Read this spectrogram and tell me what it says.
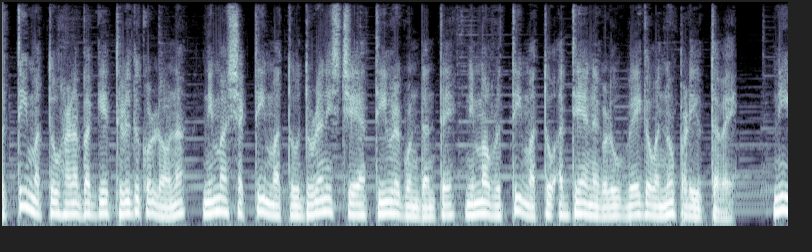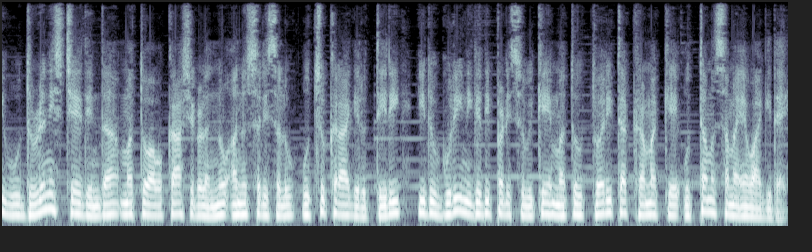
ವೃತ್ತಿ ಮತ್ತು ಹಣ ಬಗ್ಗೆ ತಿಳಿದುಕೊಳ್ಳೋಣ. ನಿಮ್ಮ ಶಕ್ತಿ ಮತ್ತು ದೃಢನಿಶ್ಚಯ ತೀವ್ರಗೊಂಡಂತೆ ನಿಮ್ಮ ವೃತ್ತಿ ಮತ್ತು ಅಧ್ಯಯನಗಳು ವೇಗವನ್ನು ಪಡೆಯುತ್ತವೆ. ನೀವು ದೃಢನಿಶ್ಚಯದಿಂದ ಮತ್ತು ಅವಕಾಶಗಳನ್ನು ಅನುಸರಿಸಲು ಉತ್ಸುಕರಾಗಿರುತ್ತೀರಿ. ಇದು ಗುರಿ ನಿಗದಿಪಡಿಸುವಿಕೆ ಮತ್ತು ತ್ವರಿತ ಕ್ರಮಕ್ಕೆ ಉತ್ತಮ ಸಮಯವಾಗಿದೆ.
